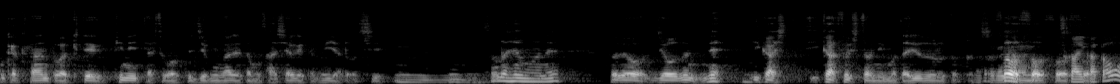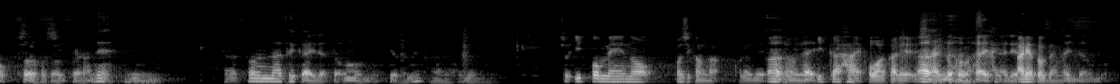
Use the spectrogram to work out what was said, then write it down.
お客さんとか来て気に入った人がおって自分が出ても差し上げてもいいやろうし、うんその辺はね、それを上手にね、生かし、生かす人にまた譲るとか。それぞれの使い方をしてそうほしそそういうって感じ。ね。うん。だからそんな世界だと思うんですけどね。なるほど。ちょ一本目のお時間がこれで、あなのではい一回、はい、お別れしたいと思います。はいはいありがとうございます。はい、どうも。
